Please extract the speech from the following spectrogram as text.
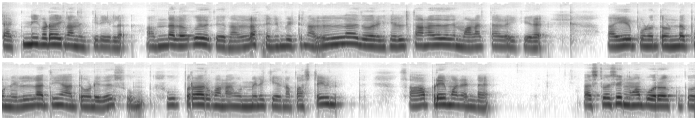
சட்னி கூட வைக்கலாம் அந்த கீரையில். அந்தளவுக்கு இதுக்கு நல்லா பெனிஃபிட்டு நல்ல இது ஒரு ஹெல்த்தானது மணத்தக்காளி கீரை வயிறு புண்ணு தொண்டை புண்ணு எல்லாத்தையும் ஆற்றோடையது சூ சூப்பராக இருக்கும். ஆனால் உண்மையிலே கீரை. நான் ஃபஸ்ட் டைம் சாப்பிடவே மாட்டேன்ட்டேன். ஃபஸ்ட் ஃபஸ்ட்டு எங்கள் அம்மா போகிறக்கு இப்போ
